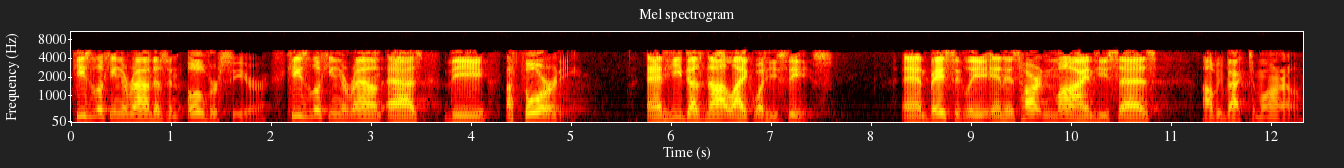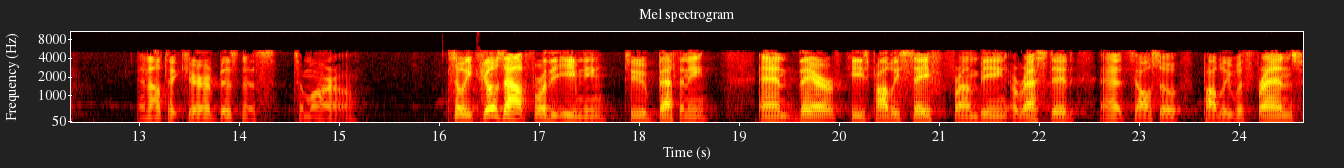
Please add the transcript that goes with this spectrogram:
He's looking around as an overseer. He's looking around as the authority. And he does not like what he sees. And basically, in his heart and mind, he says, I'll be back tomorrow. And I'll take care of business tomorrow. So he goes out for the evening to Bethany, and there he's probably safe from being arrested. Uh, it's also probably with friends.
